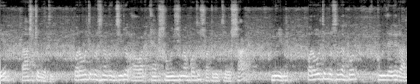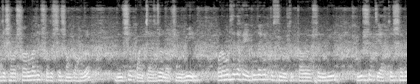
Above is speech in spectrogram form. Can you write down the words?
এ রাষ্ট্রপতি। পরবর্তী প্রশ্ন দেখো জিরো আওয়ার এক সময়সীমা কত? সঠিক উত্তর হবে ষাট মিনিট। পরবর্তী প্রশ্ন দেখো, কুড়ি দাগের রাজ্যসভার সর্বাধিক সদস্যের সংখ্যা হলো দুইশো পঞ্চাশ জন অপশান বি পরবর্তী দেখো, একুশ দাগের প্রশ্নের উত্তরটা হবে অপশান বি উনিশশো তিয়াত্তর সালে।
